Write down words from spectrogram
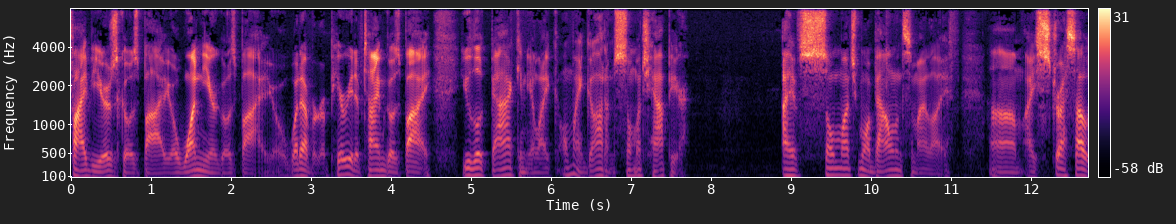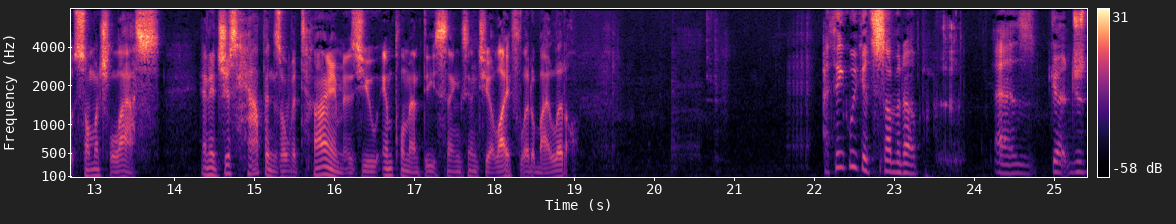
five years goes by or one year goes by or whatever a period of time goes by you look back and you're like oh my god i'm so much happier. I have so much more balance in my life. Um, i stress out so much less. And it just happens over time as you implement these things into your life little by little. I think we could sum it up as just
